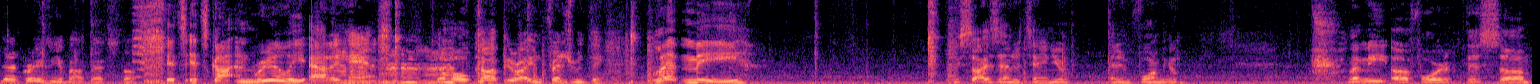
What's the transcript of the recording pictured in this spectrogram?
They're crazy about that stuff. It's it's gotten really out of hand. The whole copyright infringement thing. Let me besides entertain you and inform you, let me uh, for this um,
